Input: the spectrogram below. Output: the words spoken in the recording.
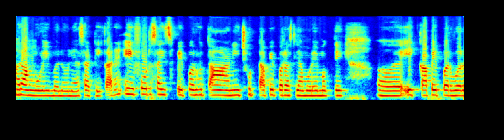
रांगोळी बनवण्यासाठी. कारण ए फोर साईज पेपर होता आणि छोटा पेपर असल्यामुळे मग ते एका पेपरवर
